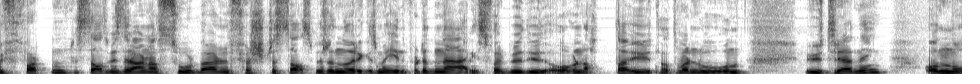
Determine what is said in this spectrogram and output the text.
luftfarten. Statsminister Erna Solberg er den første statsministeren i Norge som har innført et næringsforbud over natta uten at det var noen utredning. Og nå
